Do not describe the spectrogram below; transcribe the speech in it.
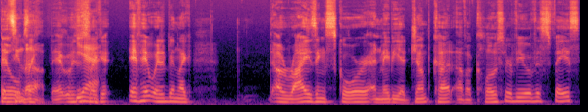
build like- up. it was yeah. just like it, if it would have been like a rising score and maybe a jump cut of a closer view of his face,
